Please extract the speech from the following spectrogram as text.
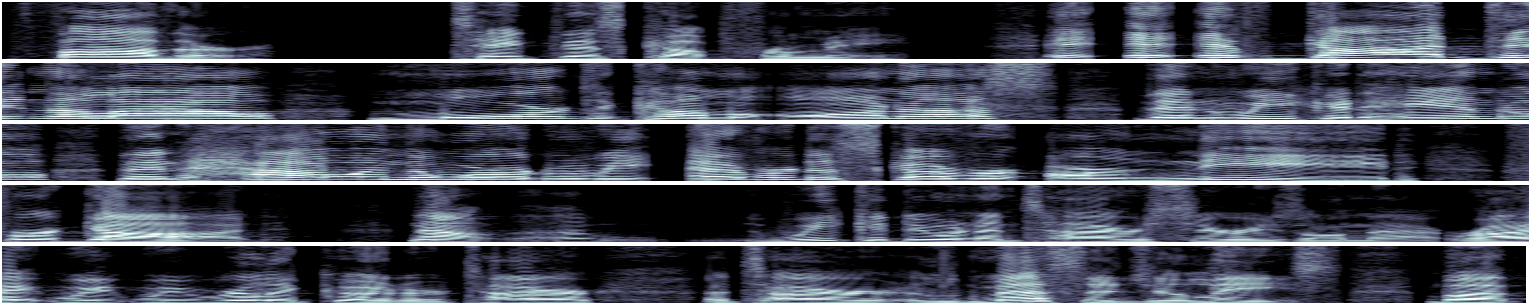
"Father, take this cup from me." If God didn't allow more to come on us than we could handle, then how in the world would we ever discover our need for God? Now, uh, we could do an entire series on that, right? We, we really could, or entire entire message at least. But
